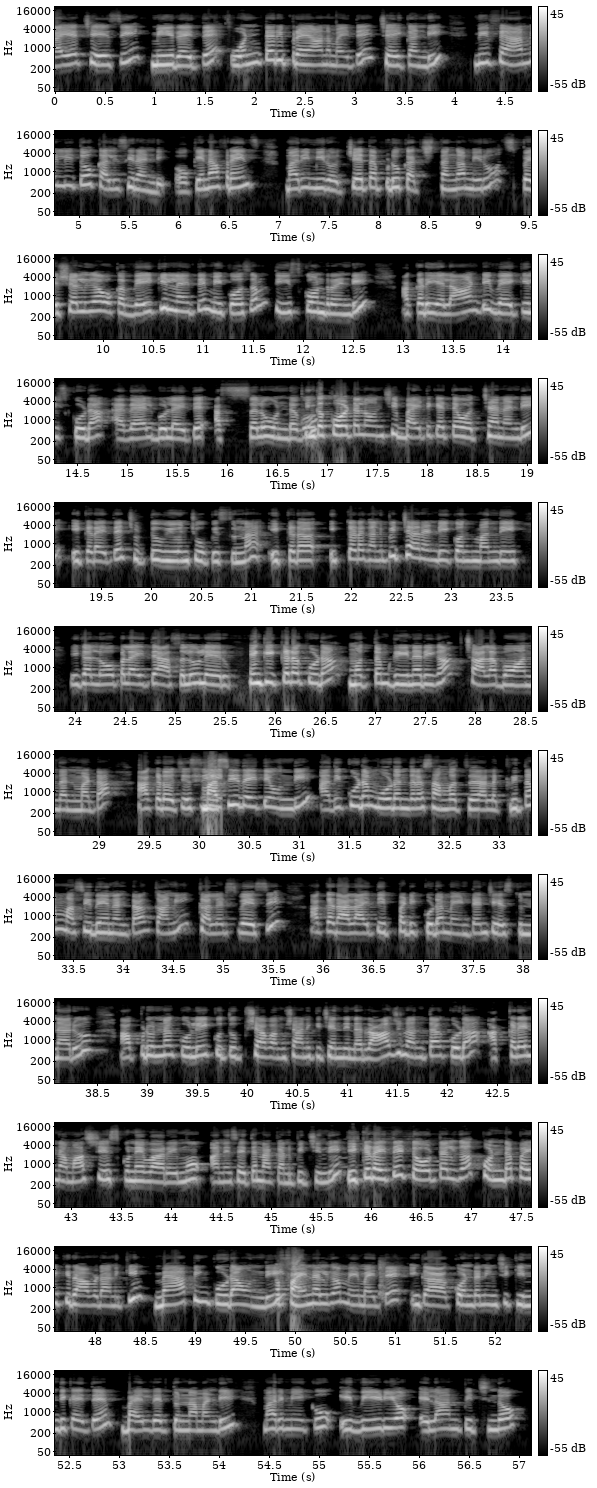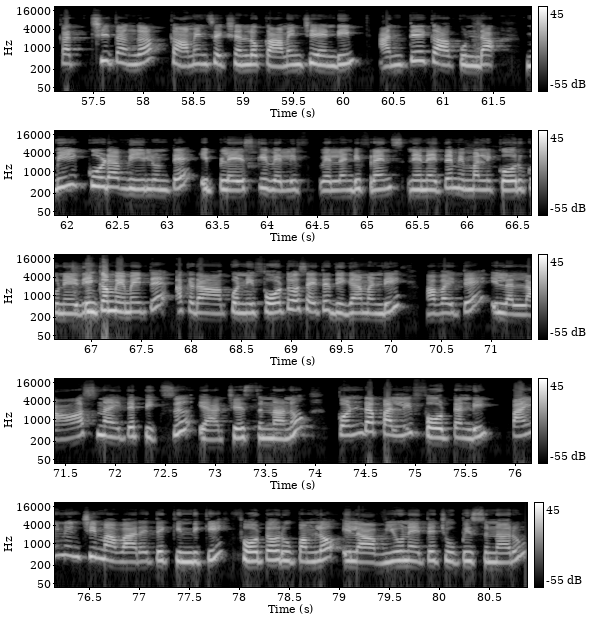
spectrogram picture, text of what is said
దయచేసి మీరైతే ఒంటరి ప్రయాణం అయితే చేయకండి. మీ ఫ్యామిలీతో కలిసి రండి. ఓకేనా ఫ్రెండ్స్? మరి మీరు వచ్చేటప్పుడు ఖచ్చితంగా మీరు స్పెషల్గా ఒక వెహికల్ అయితే మీకోసం తీసుకొని రండి. అక్కడ ఎలాంటి వెహికల్స్ కూడా అవైలబుల్ అయితే అస్సలు ఉండవు. ఇంకా కోటలోంచి బయటకైతే వచ్చానండి. ఇక్కడైతే చుట్టూ వ్యూని చూపిస్తున్నా. ఇక్కడ ఇక్కడ కనిపించారండి కొంతమంది. ఇక లోపల అయితే అసలు లేరు. ఇంక ఇక్కడ కూడా మొత్తం గ్రీనరీగా చాలా బాగుందన్నమాట. అక్కడ వచ్చేసి మసీద్ అయితే ఉంది. అది కూడా మూడు వందల సంవత్సరాల క్రితం మసీదేనంట. కానీ కలర్స్ వేసి అక్కడ అలా అయితే ఇప్పటికి కూడా మెయింటైన్ చేస్తున్నారు. అప్పుడున్న కులీ కుతుబ్ షా వంశానికి చెందిన రాజులంతా కూడా అక్కడే నమాజ్ చేసుకునేవారేమో అనేసి అయితే నాకు అనిపించింది. ఇక్కడైతే టోటల్గా కొండపైకి రావడానికి మ్యాపింగ్ కూడా ఉంది. ఫైనల్గా మేమైతే ఇంకా కొండ నుంచి కిందికి అయితే బయలుదేరుతున్నామండి. మరి మీకు ఈ వీడియో ఎలా అనిపించిందో ఖచ్చితంగా కామెంట్ సెక్షన్లో కామెంట్ చేయండి. అంతేకాకుండా మీకు కూడా వీలుంటే ఈ ప్లేస్కి వెళ్ళి వెళ్ళండి ఫ్రెండ్స్ నేనైతే మిమ్మల్ని కోరుకునేది ఇంకా మేమైతే అక్కడ కొన్ని ఫొటోస్ అయితే దిగామండి. అవైతే ఇలా లాస్ట్ అయితే పిక్స్ యాడ్ చేస్తున్నాను. కొండపల్లి ఫోర్ట్ అండి. పైనుంచి మా వారైతే కిందికి ఫోటో రూపంలో ఇలా వ్యూని అయితే చూపిస్తున్నారు.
